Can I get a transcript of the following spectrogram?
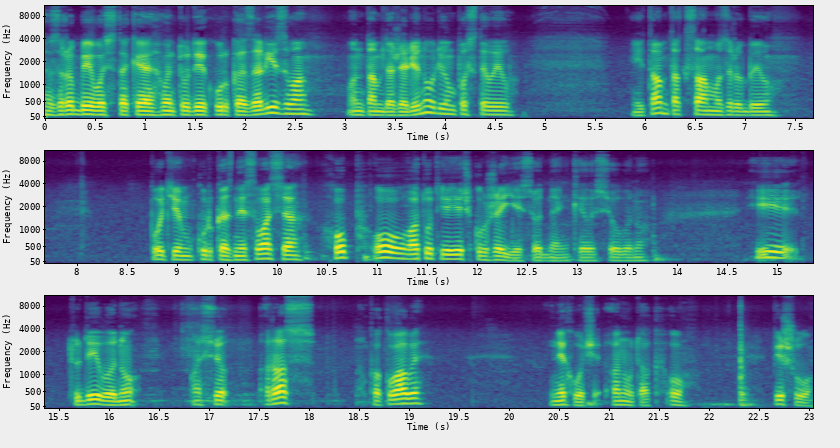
зробив ось таке, вон туди курка залізла. Вон там даже лінолеум постелив. І там так само зробив. Потім курка знеслася, хоп, о, а тут яєчко вже є одненьке, ось воно. І туди воно ось раз, поклали, не хоче. А ну так, о, пішло.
